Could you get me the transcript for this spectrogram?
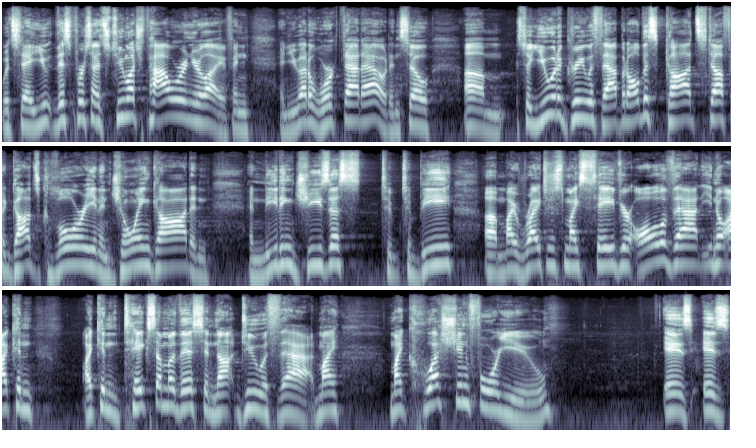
would say, you, this person has too much power in your life, and, and you got to work that out. And so, um, so you would agree with that. But all this God stuff and God's glory and enjoying God and, and needing Jesus to, to be uh, my righteous, my Savior, all of that, you know, I can, I can take some of this and not do with that. My, my question for you is, is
